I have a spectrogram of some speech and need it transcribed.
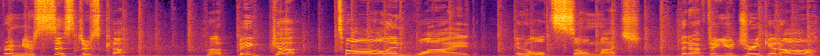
from your sister's cup. A big cup, tall and wide. It holds so much that after you drink it all,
